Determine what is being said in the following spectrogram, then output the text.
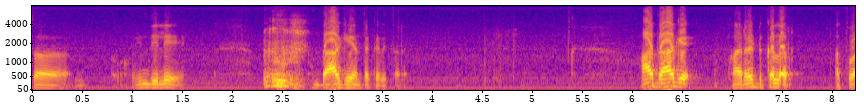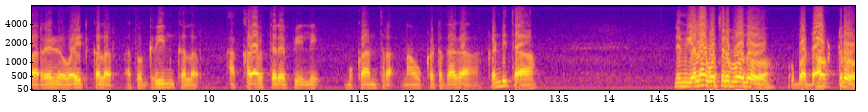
ಸ, ಹಿಂದಿಲಿ ದಾಗೆ ಅಂತ ಕರೀತಾರೆ. ಆ ದಾಗೆ, ಆ ರೆಡ್ ಕಲರ್ ಅಥವಾ ರೆಡ್, ವೈಟ್ ಕಲರ್ ಅಥವಾ ಗ್ರೀನ್ ಕಲರ್, ಆ ಕಲರ್ ಥೆರಪಿಲಿ ಮುಖಾಂತರ ನಾವು ಕಟ್ಟಿದಾಗ ಖಂಡಿತ ನಿಮಗೆಲ್ಲ ಗೊತ್ತಿರ್ಬೋದು, ಒಬ್ಬ ಡಾಕ್ಟ್ರು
